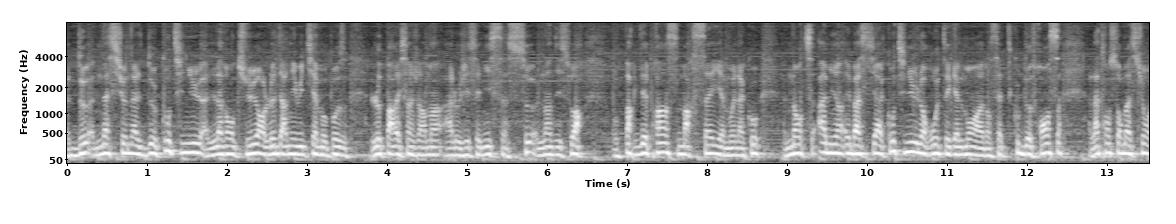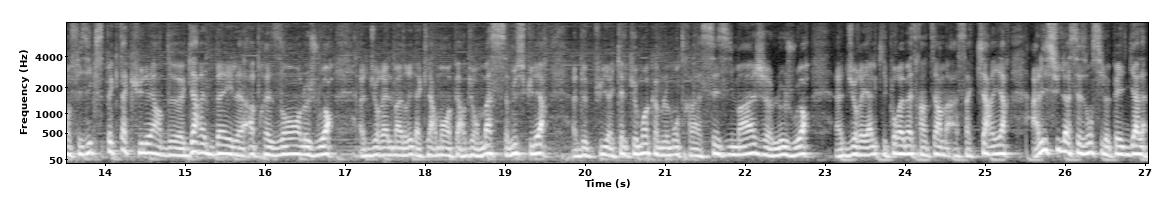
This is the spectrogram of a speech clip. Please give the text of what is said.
de National 2 continuent l'aventure. Le dernier huitième oppose le Paris Saint-Germain à l'OGC Nice ce lundi soir au Parc des Princes. Marseille, Monaco, Nantes, Amiens et Bastia continuent leur route également dans cette Coupe de France. La transformation physique spectaculaire de Gareth Bale à présent. Le joueur du Real Madrid a clairement perdu en masse musculaire depuis quelques mois comme le montre ces images. Le joueur du Real qui pourrait mettre un terme à sa carrière à l'issue de la saison si le Pays de Galles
